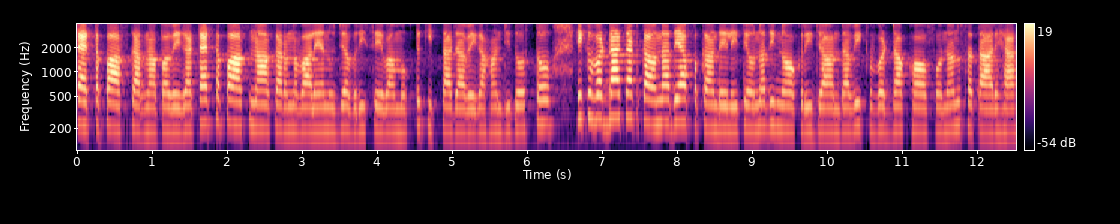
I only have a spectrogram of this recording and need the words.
ਟੈਟ ਪਾਸ ਕਰਨਾ ਪਵੇਗਾ। ਟੈਟ ਪਾਸ ਨਾ ਕਰਨ ਵਾਲਿਆਂ ਨੂੰ ਜਬਰੀ ਸੇਵਾ ਮੁਕਤ ਕੀਤਾ ਜਾਵੇਗਾ। ਹਾਂਜੀ ਦੋਸਤੋ, ਇੱਕ ਵੱਡਾ ਝਟਕਾ ਉਹਨਾਂ ਅਧਿਆਪਕਾਂ ਦੇ ਲਈ ਤੇ ਉਹਨਾਂ ਦੀ ਨੌਕਰੀ ਜਾਣ ਦਾ ਵੀ ਇੱਕ ਵੱਡਾ ਖੌਫ ਉਹਨਾਂ ਨੂੰ ਸਤਾ ਰਿਹਾ।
